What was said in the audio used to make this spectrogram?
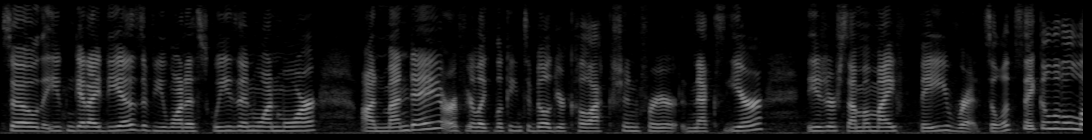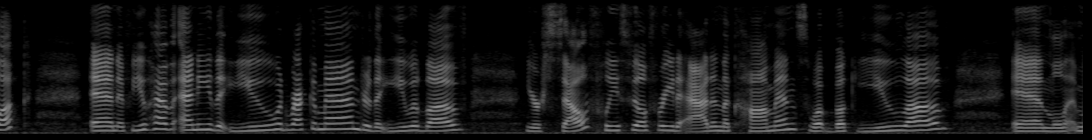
so that you can get ideas if you want to squeeze in one more on Monday or if you're like looking to build your collection for next year. These are some of my favorites. So let's take a little look. And if you have any that you would recommend or that you would love yourself, please feel free to add in the comments what book you love and let me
